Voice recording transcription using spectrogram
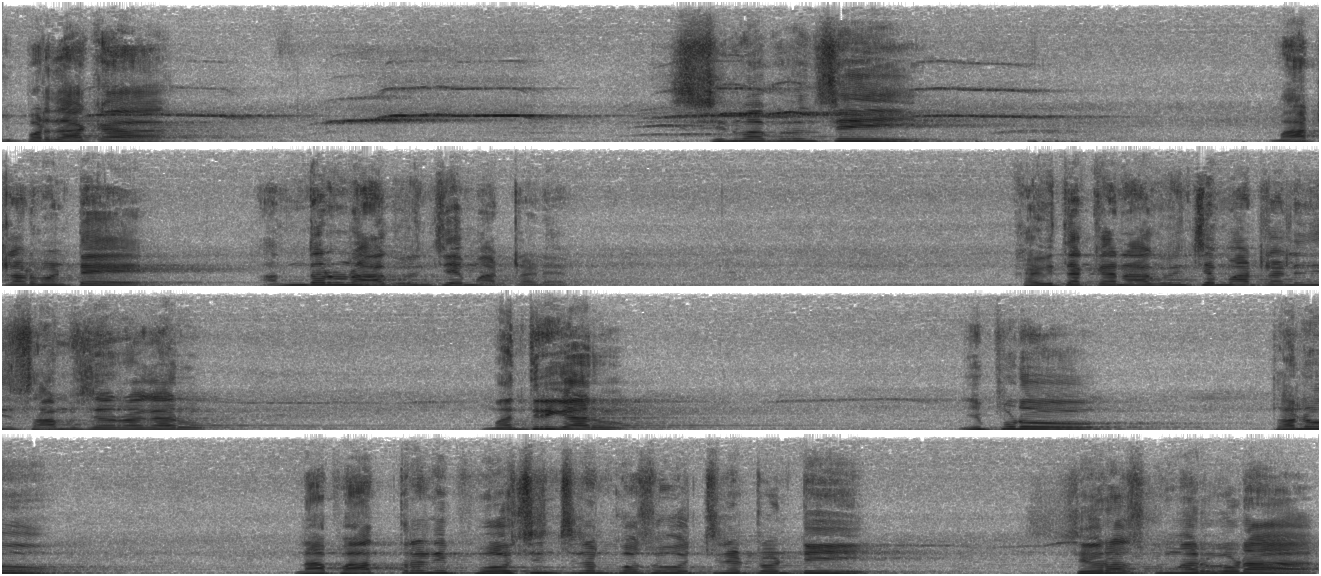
ఇప్పటిదాకా సినిమా గురించి మాట్లాడమంటే అందరూ నా గురించే మాట్లాడారు. కవితక్క నా గురించే మాట్లాడింది సాంబశివరావు గారు మంత్రి గారు. ఇప్పుడు తను నా పాత్రని పోషించడం కోసం వచ్చినటువంటి శివరాజ్ కుమార్ కూడా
